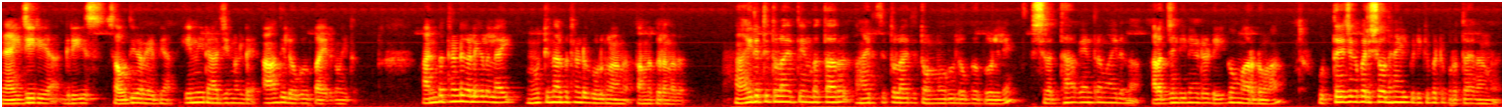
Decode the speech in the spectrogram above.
നൈജീരിയ ഗ്രീസ് സൗദി അറേബ്യ എന്നീ രാജ്യങ്ങളുടെ ആദ്യ ലോകകപ്പായിരുന്നു ഇത്. അൻപത്തിരണ്ട് കളികളിലായി നൂറ്റി നാൽപ്പത്തിരണ്ട് ഗോളുകളാണ് അന്ന് പിറന്നത്. ആയിരത്തി തൊള്ളായിരത്തി എൺപത്തി ആറ് ആയിരത്തി തൊള്ളായിരത്തി തൊണ്ണൂറ് ലോകകപ്പുകളിലെ ശ്രദ്ധാകേന്ദ്രമായിരുന്ന അർജന്റീനയുടെ ഡീഗോ മാർഡോണ ഉത്തേജക പരിശോധനയിൽ പിടിക്കപ്പെട്ട് പുറത്തായതാണ്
